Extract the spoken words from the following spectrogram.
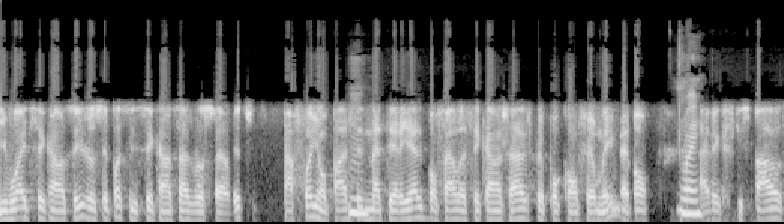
Ils vont être séquencés. Je ne sais pas si le séquençage va se faire vite. Parfois, ils n'ont pas assez de hmm. matériel pour faire le séquençage que pour confirmer, mais bon, avec ce qui se passe,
